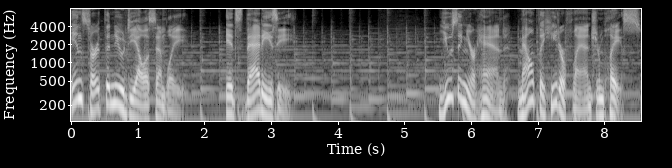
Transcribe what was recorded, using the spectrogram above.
Insert the new DL assembly. It's that easy. Using your hand, mount the heater flange in place.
